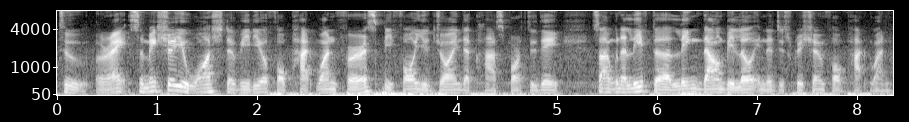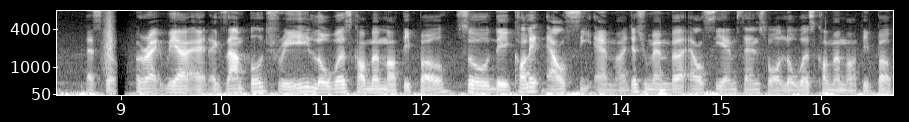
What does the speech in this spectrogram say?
2, alright? So make sure you watch the video for part 1 first before you join the class for today. So I'm going to leave the link down below in the description for part 1. Let's go. Alright, we are at example 3, lowest common multiple. So they call it LCM. Uh. Just remember LCM stands for lowest common multiple.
